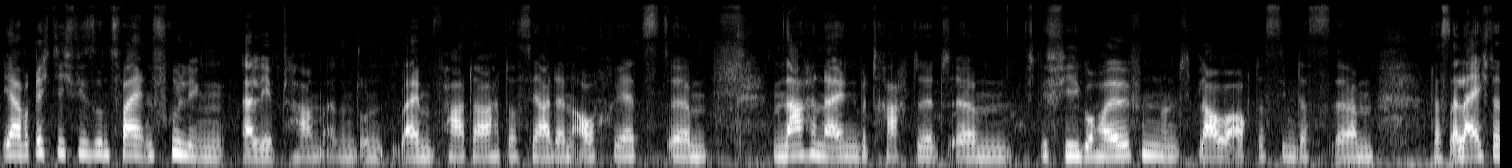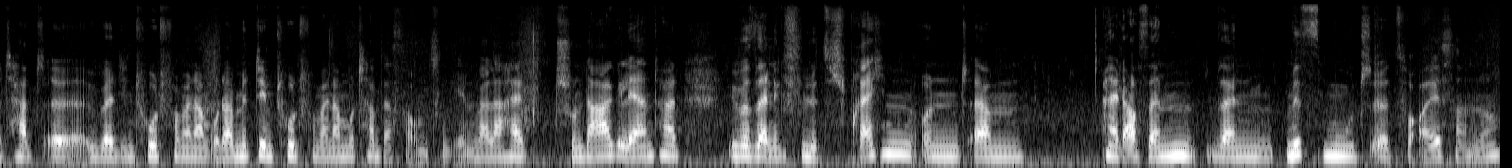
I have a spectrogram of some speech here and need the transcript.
ja, richtig wie so einen zweiten Frühling erlebt haben. Also, und, und meinem Vater hat das ja dann auch jetzt ähm, im Nachhinein betrachtet ähm, viel geholfen und ich glaube auch, dass ihm das, ähm, das erleichtert hat, äh, über den Tod von meiner oder mit dem Tod von meiner Mutter besser umzugehen, weil er halt schon da gelernt hat, über seine Gefühle zu sprechen und ähm, halt auch seinen, seinen Missmut äh, zu äußern. Ne?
